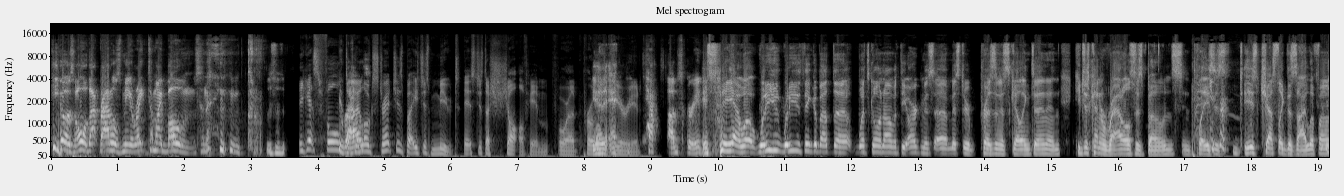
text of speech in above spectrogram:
He goes, oh, that rattles me right to my bones, and then he gets full He dialogue stretches, but he's just mute. It's just a shot of him for a prolonged and- period. text on screen. It's yeah. Well, what do you what do you think about the what's going on with the ARK, uh, Mr. President Skellington? And he just kind of rattles his bones and plays his his chest like the xylophone.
